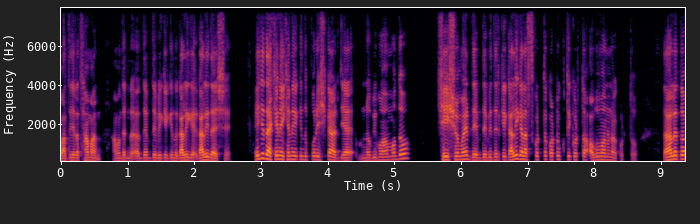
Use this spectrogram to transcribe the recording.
ভাতিজারে থামান। আমাদের দেব-দেবীকে কিন্তু গালি গালি দেয় সে।" এই যে দেখেন এখানে কিন্তু পরিষ্কার যে নবী মুহাম্মদও সেই সময়ের দেব-দেবীদেরকে গালিগালাজ করতো কটূক্তি করত, অবমাননা করতো তাহলে তো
